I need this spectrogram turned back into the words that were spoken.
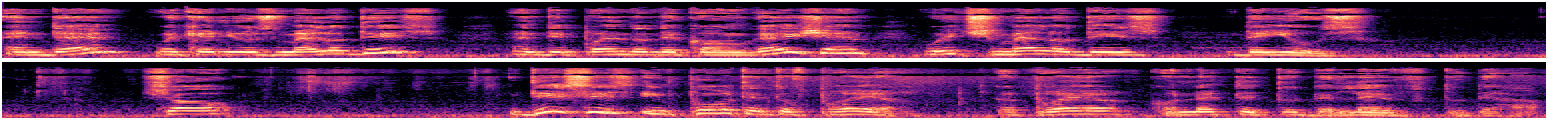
And then we can use melodies and depend on the congregation which melodies they use. So this is important of prayer, a prayer connected to the love, to the heart.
